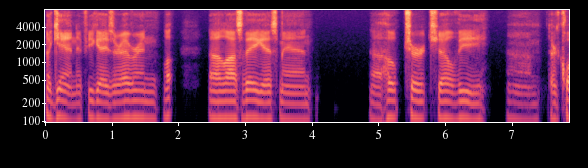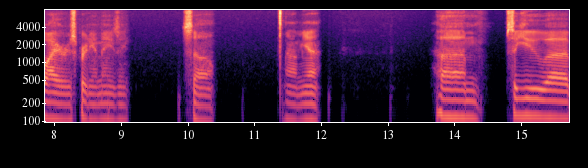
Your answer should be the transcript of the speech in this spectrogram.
again. If you guys are ever in uh, Las Vegas, man, uh, Hope Church LV, um, their choir is pretty amazing. So, um, yeah. Um, so you, uh,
